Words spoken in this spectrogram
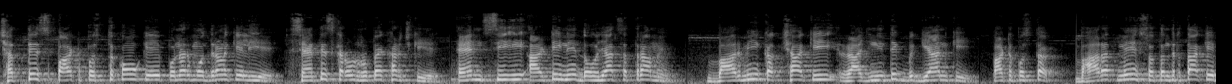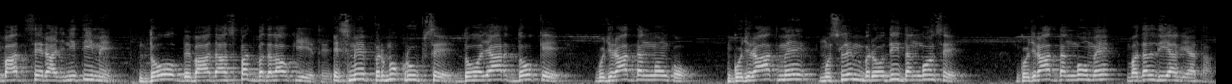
36 पाठ पुस्तकों के पुनर्मुद्रण के लिए सैंतीस करोड़ रुपए खर्च किए। एनसीईआरटी ने 2017 में बारहवीं कक्षा की राजनीतिक विज्ञान की पाठ्यपुस्तक भारत में स्वतंत्रता के बाद से राजनीति में दो विवादास्पद बदलाव किए थे। इसमें प्रमुख रूप से 2002 के गुजरात दंगों को गुजरात में मुस्लिम विरोधी दंगों से गुजरात दंगों में बदल दिया गया था।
